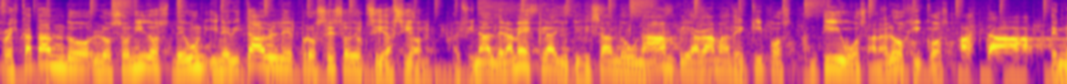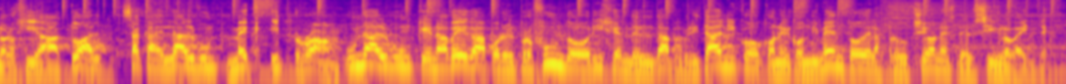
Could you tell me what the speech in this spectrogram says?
rescatando los sonidos de un inevitable proceso de oxidación. Al final de la mezcla y utilizando una amplia gama de equipos antiguos, analógicos, hasta tecnología actual, saca el álbum Make It Run, un álbum que navega por el profundo origen del dub británico con el condimento de las producciones del siglo XX.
